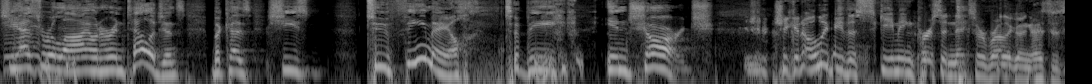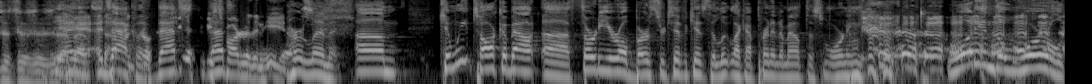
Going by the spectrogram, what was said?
She has to rely on her intelligence because she's too female to be in charge. She can only be the scheming person next to her brother, going, Yeah, yeah, exactly. That's she has to be that's smarter than he is. Her limit. Um, can we talk about uh, thirty-year-old birth certificates that look like I printed them out this morning? what in the world?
